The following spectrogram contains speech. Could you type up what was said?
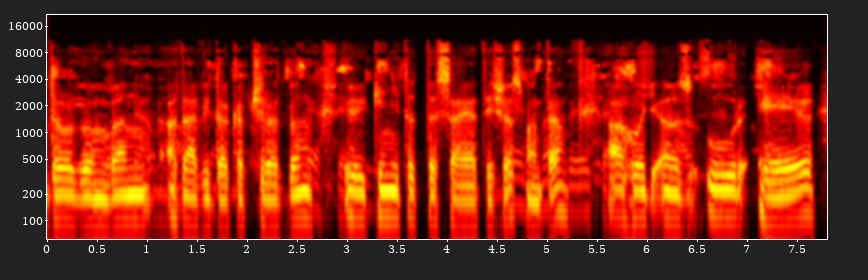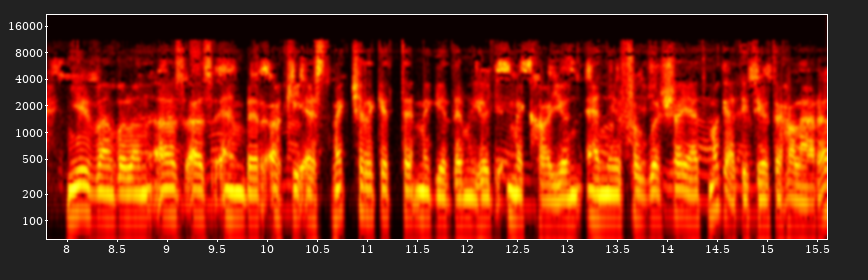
dolgom van a Dáviddal kapcsolatban. Ő kinyitotta száját, és azt mondta, ahogy az Úr él, nyilvánvalóan az az ember, aki ezt megcselekedte, megérdemli, hogy meghalljon. Ennél fogva saját magát ítélte halára,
